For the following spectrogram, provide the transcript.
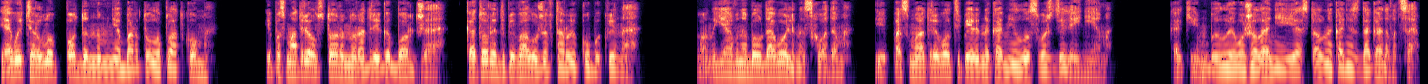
Я вытер лоб подданным мне Бартоло платком и посмотрел в сторону Родриго Борджа, который допивал уже второй кубок вина. Он явно был доволен исходом и посматривал теперь на Камилу с вожделением. Каким было его желание, я стал наконец догадываться.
